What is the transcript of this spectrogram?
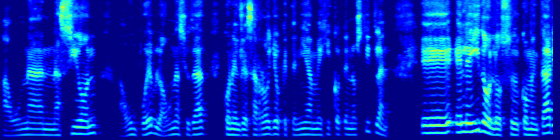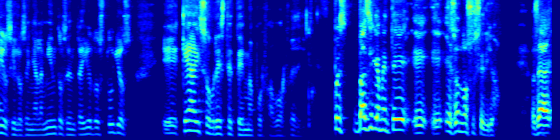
a una nación, a un pueblo, a una ciudad con el desarrollo que tenía México Tenochtitlan. Eh, he leído los eh, comentarios y los señalamientos, entre ellos los tuyos. Eh, ¿Qué hay sobre este tema, por favor, Federico? Pues básicamente eso no sucedió. O sea,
